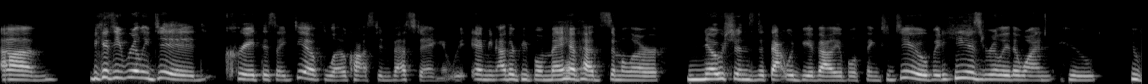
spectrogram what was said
Um, because he really did create this idea of low cost investing. I mean, other people may have had similar notions that that would be a valuable thing to do but he is really the one who who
